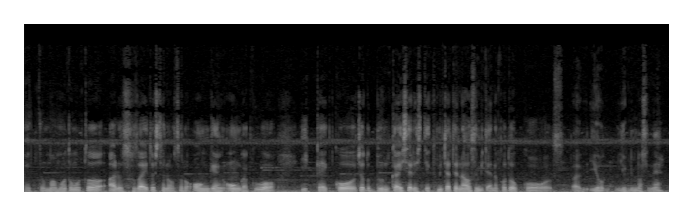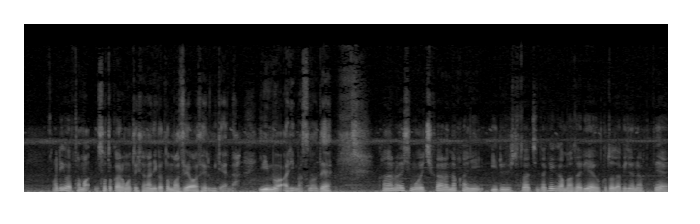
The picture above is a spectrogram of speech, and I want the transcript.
えっと、もともとある素材としてのその音源、音楽を一回こう、ちょっと分解したりして組み立て直すみたいなことをこう、呼びますね。あるいはた、ま、外から持ってきた何かと混ぜ合わせるみたいな意味もありますので、必ずしも市川の中にいる人たちだけが混ざり合うことだけじゃなくて、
